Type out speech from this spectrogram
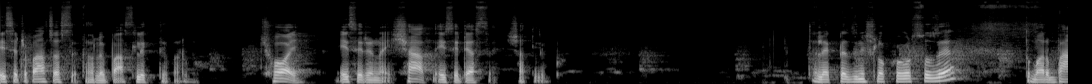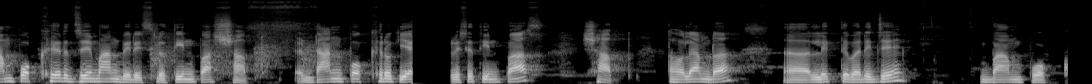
এই সেটে পাঁচ আছে, তাহলে পাঁচ লিখতে পারব। ছয়। এই সেটে নাই, সাত। এই সেটে আছে, সাত লিখব। তাহলে একটা জিনিস লক্ষ্য করছ যে, তোমার বাম পক্ষের যে মান বেরিয়েছিল তিন, পাঁচ, সাত, ডান পক্ষেরও কি বেরিয়েছে তিন, পাঁচ, সাত? তাহলে আমরা লিখতে পারি যে বাম পক্ষ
